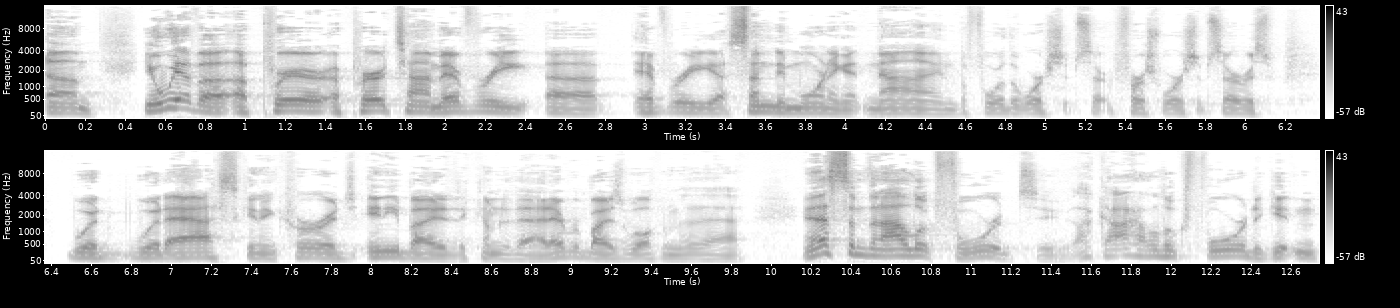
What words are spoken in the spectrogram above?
Um, you know, we have a, a, prayer a prayer time every uh, every uh, Sunday morning at nine before the worship first worship service. Would would ask and encourage anybody to come to that. Everybody's welcome to that, and that's something I look forward to. Like I look forward to getting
